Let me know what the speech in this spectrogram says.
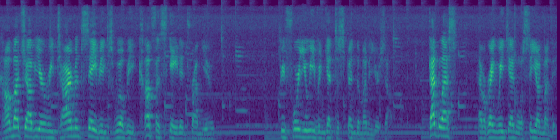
how much of your retirement savings will be confiscated from you before you even get to spend the money yourself. God bless. Have a great weekend. We'll see you on Monday.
